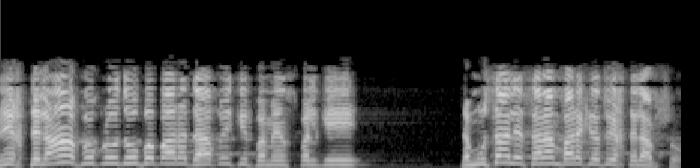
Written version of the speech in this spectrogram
نو اختلاف وکړو دوی په بار داغه کې په مینس پل کې د موسی علی السلام بار کې دوی اختلاف شو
